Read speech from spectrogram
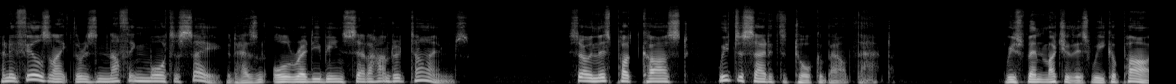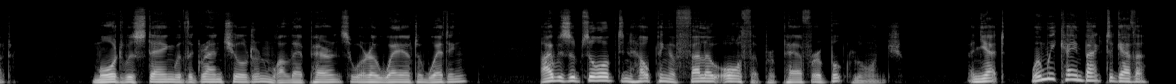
and it feels like there is nothing more to say that hasn't already been said a hundred times. So, in this podcast, we've decided to talk about that. We've spent much of this week apart. Maud was staying with the grandchildren while their parents were away at a wedding. I was absorbed in helping a fellow author prepare for a book launch. And yet, when we came back together,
